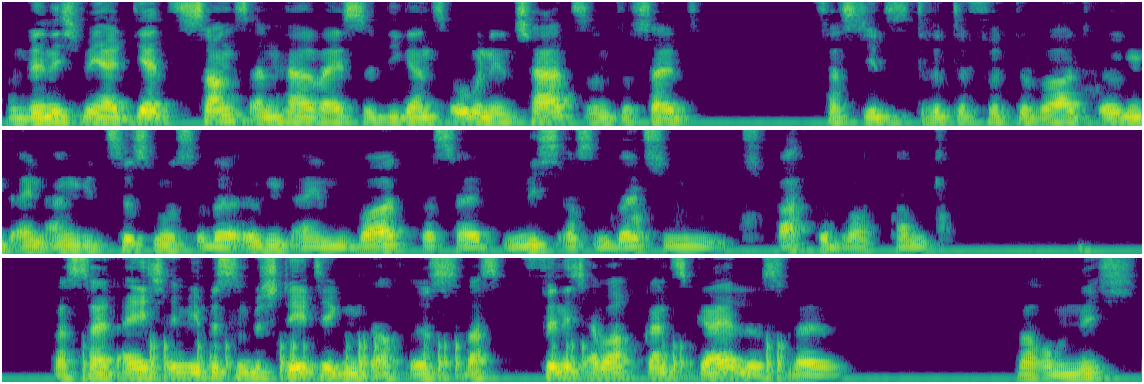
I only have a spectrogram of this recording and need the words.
Und wenn ich mir halt jetzt Songs anhöre, weißt du, die ganz oben in den Charts sind, das halt fast jedes dritte, vierte Wort irgendein Anglizismus oder irgendein Wort, was halt nicht aus dem deutschen Sprachgebrauch kommt. Was halt eigentlich irgendwie ein bisschen bestätigend auch ist, was finde ich aber auch ganz geil ist, weil warum nicht?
